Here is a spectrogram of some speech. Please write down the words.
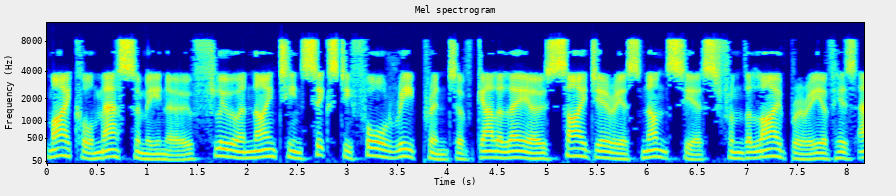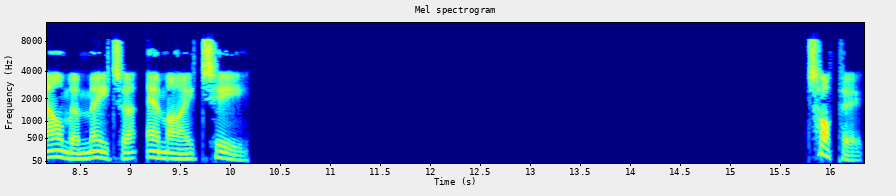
Michael Massimino flew a 1964 reprint of Galileo's Sidereus Nuncius from the library of his alma mater, MIT. Topic:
